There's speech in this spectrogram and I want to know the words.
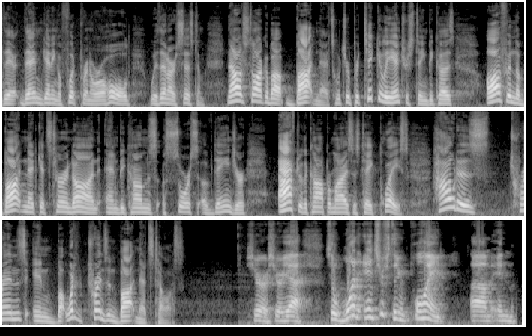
their, them getting a footprint or a hold within our system. Now let's talk about botnets, which are particularly interesting because often the botnet gets turned on and becomes a source of danger after the compromises take place. How does trends in, what do trends in botnets tell us? Sure, sure, yeah. So one interesting point um, in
